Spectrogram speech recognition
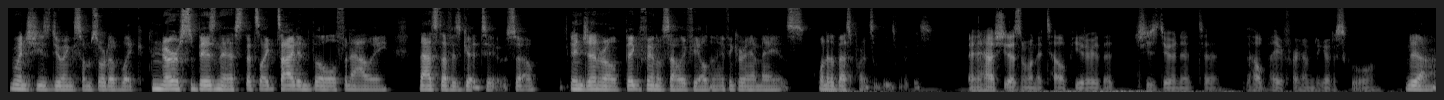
when she's doing some sort of like nurse business that's like tied into the whole finale, that stuff is good too. So in general, big fan of Sally Field and I think her Aunt May is one of the best parts of these movies. And how she doesn't want to tell Peter that she's doing it to help pay for him to go to school. Yeah.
